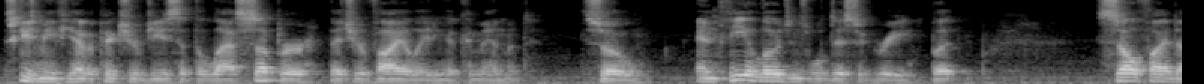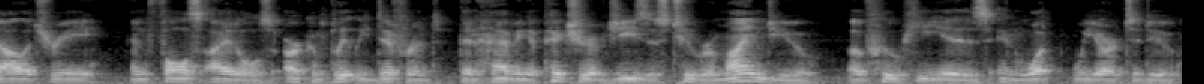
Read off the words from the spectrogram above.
excuse me, if you have a picture of Jesus at the Last Supper, that you're violating a commandment. So, and theologians will disagree, but self idolatry and false idols are completely different than having a picture of Jesus to remind you of who he is and what we are to do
